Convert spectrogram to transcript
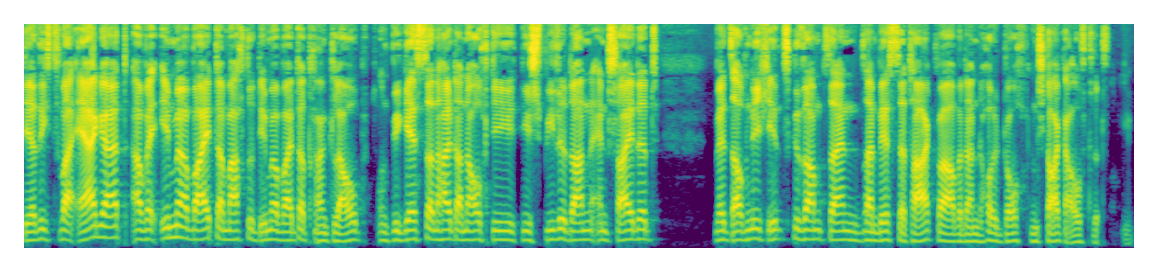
der sich zwar ärgert, aber immer weiter macht und immer weiter dran glaubt und wie gestern halt dann auch die, die Spiele dann entscheidet, wenn es auch nicht insgesamt sein, sein bester Tag war, aber dann halt doch ein starker Auftritt von ihm.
